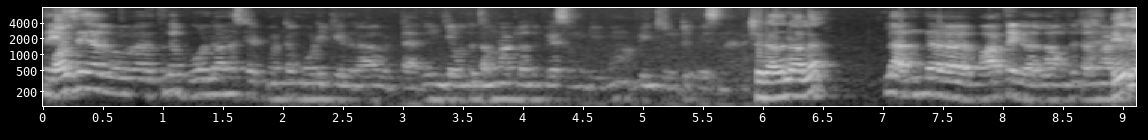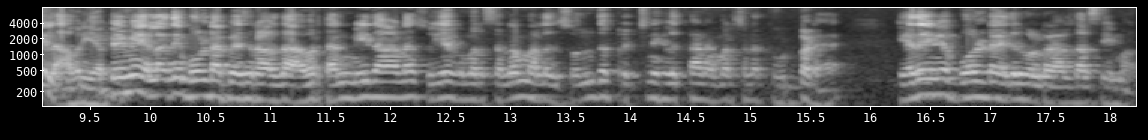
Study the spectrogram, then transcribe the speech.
எஸ்ஐஆர் விவகாரத்துல போல்டான ஸ்டேட்மெண்ட்டை மோடிக்கு எதிராக விட்டாரு? இங்க வந்து தமிழ்நாட்டுல வந்து பேச முடியுமா அப்படின்னு சொல்லிட்டு பேசினாரு. சரி அதனால? இல்ல அந்த வார்த்தைகள் எல்லாம் வந்து இல்ல அவர் எப்பயுமே எல்லாத்தையும் போல்டா பேசுற ஆள் தான். அவர் தன் மீதான சுய விமர்சனம் அல்லது சொந்த பிரச்சனைகளுக்கான விமர்சனத்துக்கு உட்பட எதையுமே போல்டா எதிர்கொள்ற ஆள் தான் சீமான்.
